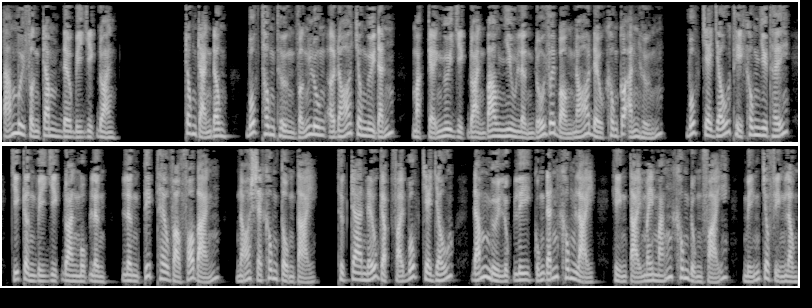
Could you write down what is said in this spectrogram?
80% đều bị diệt đoàn. Trong trạng đông, bốt thông thường vẫn luôn ở đó cho ngươi đánh, mặc kệ ngươi diệt đoàn bao nhiêu lần đối với bọn nó đều không có ảnh hưởng. Bốt che giấu thì không như thế, chỉ cần bị diệt đoàn một lần, lần tiếp theo vào phó bản, nó sẽ không tồn tại. Thực ra nếu gặp phải bốt che giấu, đám người lục ly cũng đánh không lại, hiện tại may mắn không đụng phải, miễn cho phiền lòng.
